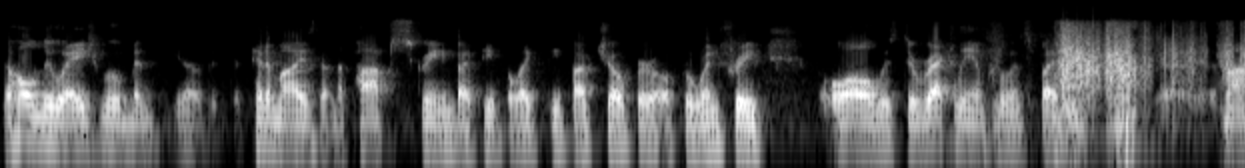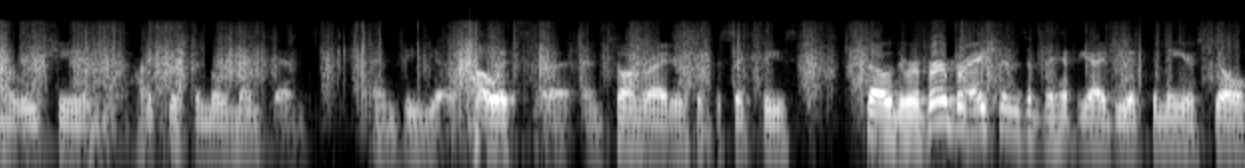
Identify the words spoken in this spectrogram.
the whole New Age movement, you know, epitomized on the pop screen by people like Deepak Chopra, Oprah Winfrey, all was directly influenced by the uh, Maharishi and the Hare Krishna movement and and the uh, poets uh, and songwriters of the 60s. So the reverberations of the hippie idea to me are still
